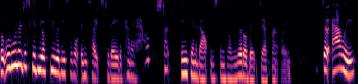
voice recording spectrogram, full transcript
But we want to just give you a few of these little insights today to kind of help you start thinking about these things a little bit differently. So, Allie,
